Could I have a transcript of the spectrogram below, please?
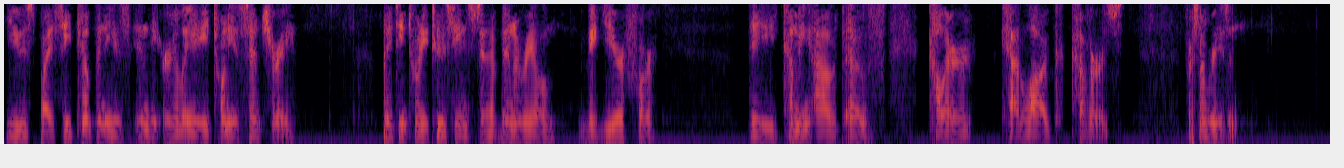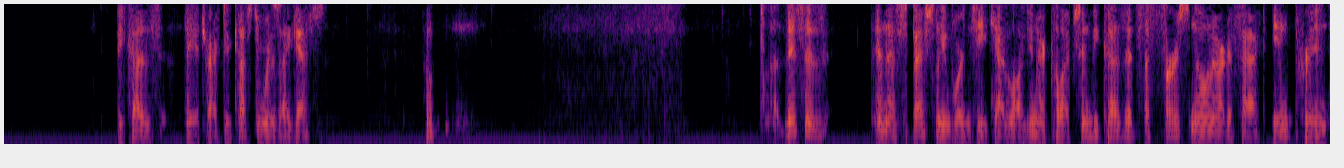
used by seed companies in the early 20th century. 1922 seems to have been a real big year for the coming out of color catalog covers for some reason. Because they attracted customers, I guess. This is an especially important seed catalog in our collection because it's the first known artifact in print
